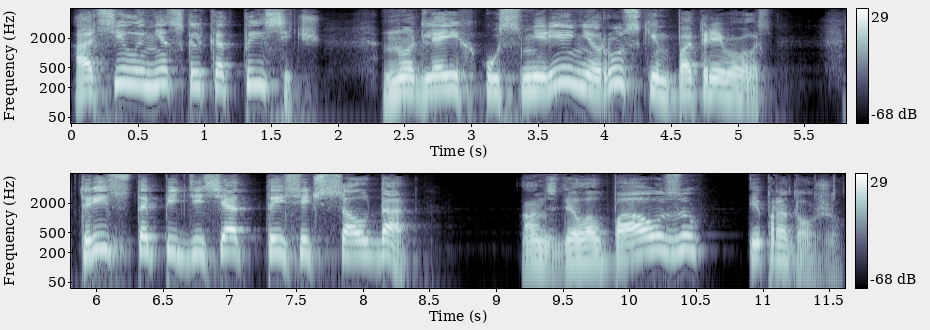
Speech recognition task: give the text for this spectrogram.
от силы несколько тысяч, но для их усмирения русским потребовалось 350 тысяч солдат. Он сделал паузу и продолжил.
